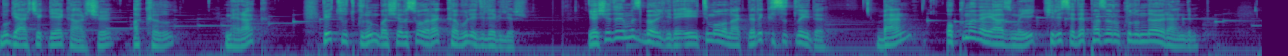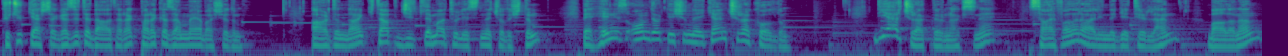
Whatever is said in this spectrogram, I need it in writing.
bu gerçekliğe karşı akıl, merak ve tutkunun başarısı olarak kabul edilebilir. Yaşadığımız bölgede eğitim olanakları kısıtlıydı. Ben okuma ve yazmayı kilisede pazar okulunda öğrendim. Küçük yaşta gazete dağıtarak para kazanmaya başladım. Ardından kitap ciltleme atölyesinde çalıştım ve henüz 14 yaşındayken çırak oldum. Diğer çırakların aksine sayfalar halinde getirilen, bağlanan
